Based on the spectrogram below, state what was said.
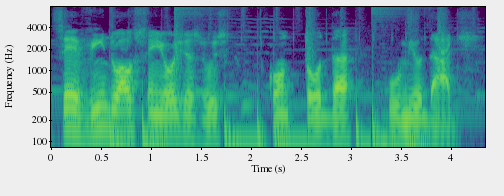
servindo ao Senhor Jesus com toda humildade.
